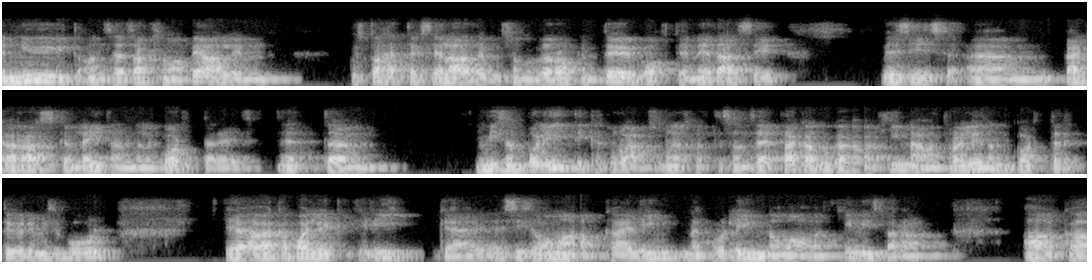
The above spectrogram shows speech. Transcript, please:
ja nüüd on see Saksamaa pealinn, kus tahetakse elada, kus on võib-olla rohkem töökohti ja nii edasi. või siis ähm, väga raske on leida endale kortereid, et ähm, mis on poliitika tulemus mõnes mõttes on see, et väga tugevad hinnakontrollid on korterite üürimise puhul ja väga palju ikkagi riik siis omab ka linn, nagu linn omavad kinnisvara aga,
